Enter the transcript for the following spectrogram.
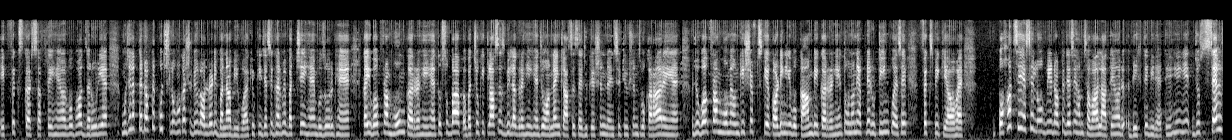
एक फिक्स कर सकते हैं और वो बहुत ज़रूरी है। मुझे लगता है डॉक्टर कुछ लोगों का शेड्यूल ऑलरेडी बना भी हुआ है क्योंकि जैसे घर में बच्चे हैं बुज़ुर्ग हैं कई वर्क फ्रॉम होम कर रहे हैं तो सुबह बच्चों की क्लासेस भी लग रही हैं जो ऑनलाइन क्लासेस एजुकेशन इंस्टीट्यूशन वो करा रहे हैं जो वर्क फ्रॉम होम है उनकी शिफ्ट के अकॉर्डिंगली वो काम भी कर रहे हैं तो उन्होंने अपने रूटीन को ऐसे फिक्स भी किया हुआ है। बहुत से ऐसे लोग भी हैं डॉक्टर जैसे हम सवाल आते हैं और देखते भी रहते हैं ये जो सेल्फ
